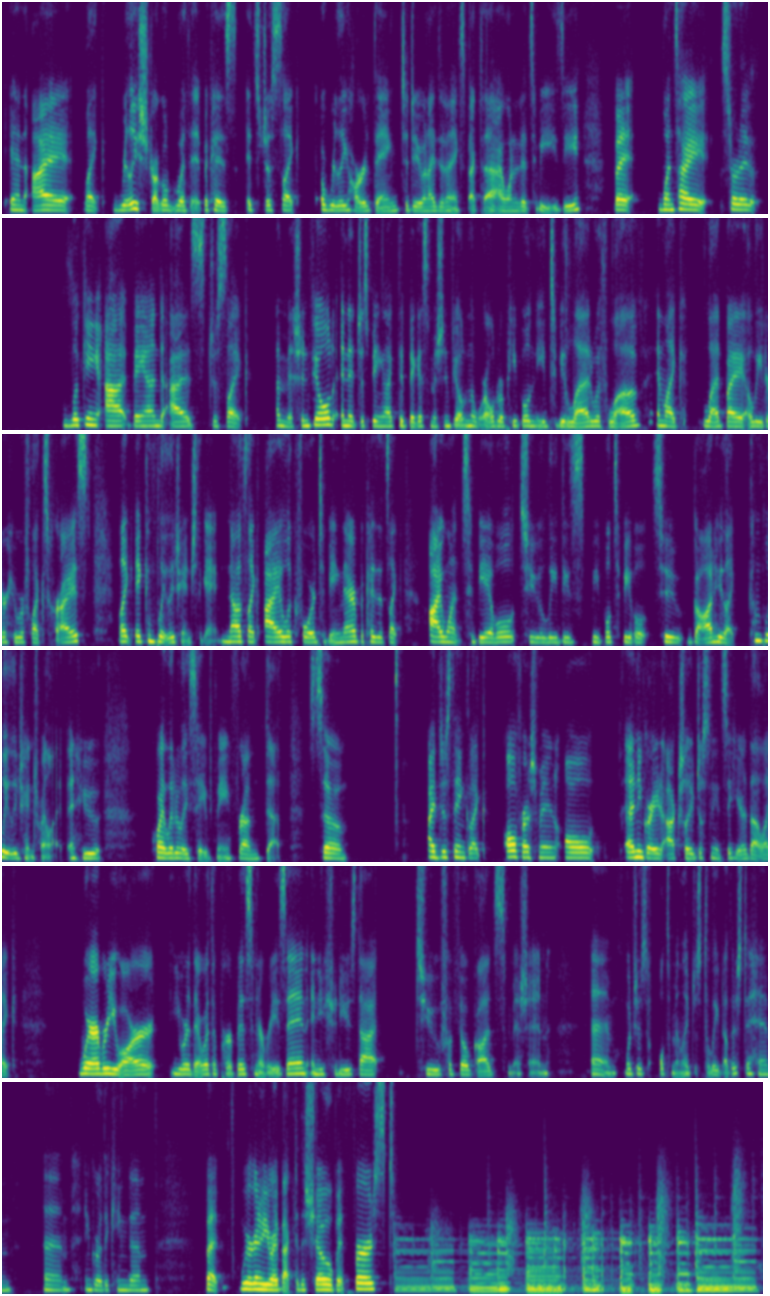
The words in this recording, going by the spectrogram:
and I like really struggled with it because it's just like a really hard thing to do and I didn't expect that. I wanted it to be easy. But once I started looking at band as just like a mission field and it just being like the biggest mission field in the world where people need to be led with love and like led by a leader who reflects Christ, like it completely changed the game. Now it's like I look forward to being there because it's like I want to be able to lead these people to people to God who like completely changed my life and who quite literally saved me from death. So I just think like all freshmen, all any grade actually just needs to hear that like wherever you are, you are there with a purpose and a reason, and you should use that to fulfill God's mission, um, which is ultimately just to lead others to Him um, and grow the kingdom. But we're going to be right back to the show. But first,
